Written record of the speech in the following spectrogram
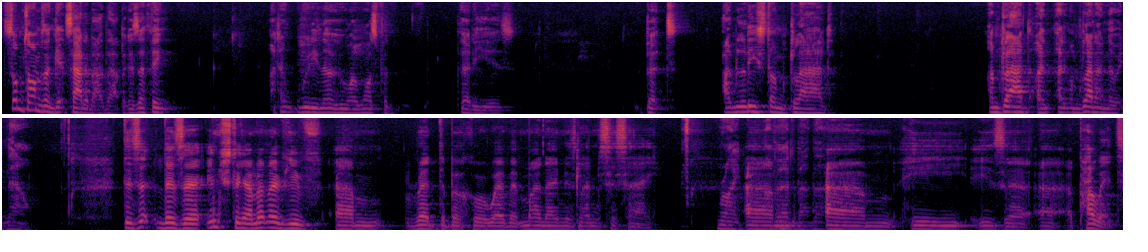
sometimes I get sad about that because I think I don't really know who I was for 30 years. But at least I'm glad, I'm glad, I, I'm glad I know it now. There's a, there's a interesting, I don't know if you've um, read the book or aware of it, My Name is Lemn Sissay. Right, I've heard about that. Um, he is a, a, a poet,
